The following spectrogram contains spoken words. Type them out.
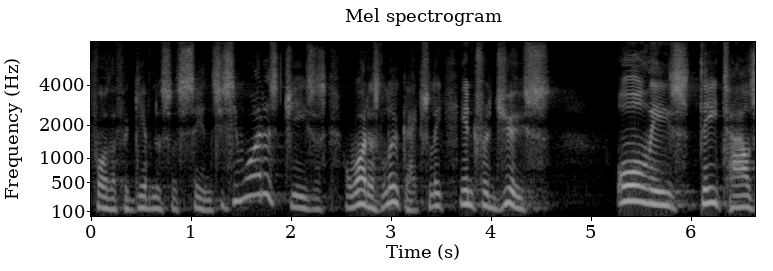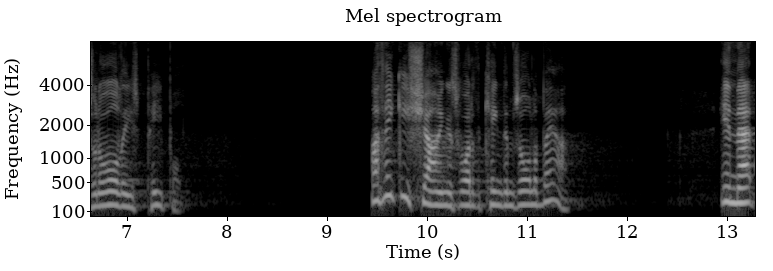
for the forgiveness of sins. You see, why does Jesus, or why does Luke actually, introduce all these details and all these people? I think he's showing us what the kingdom's all about. In that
